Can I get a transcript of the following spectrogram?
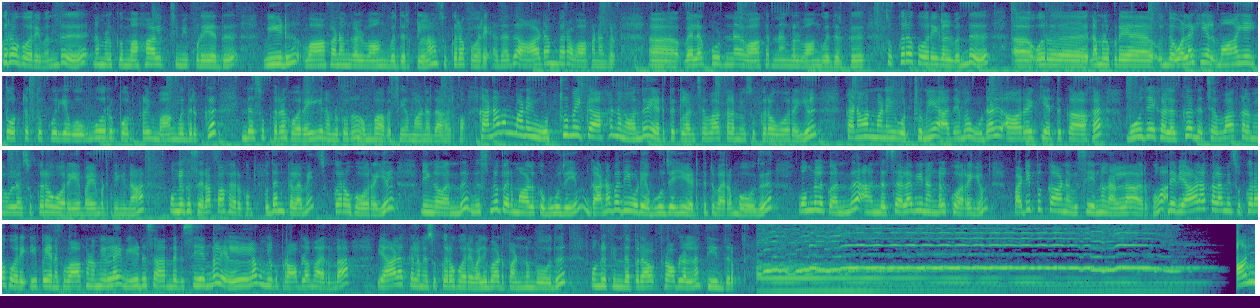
சுக்கிரஹோரை வந்து நம்மளுக்கு மகாலட்சுமி கூடையது. வீடு வாகனங்கள் வாங்குவதற்கெல்லாம் சுக்கிரஹோரை அதாவது ஆடம்பர வாகனங்கள் விலை கூடின வாகனங்கள் வாங்குவதற்கு சுக்கிரஹோரைகள் வந்து ஒரு நம்மளுடைய இந்த உலகியல் மாயை தோற்றத்துக்குரிய ஒவ்வொரு பொருட்களையும் வாங்குவதற்கு இந்த சுக்கிரஹோரை நம்மளுக்கு ரொம்ப அவசியமானதாக இருக்கும். கணவன் மனைவி ஒற்றுமைக்காக நம்ம வந்து எடுத்துக்கலாம். செவ்வாய்க்கிழமை சுக்கிர ஓரையில் கணவன் மனைவி ஒற்றுமை அதே மாதிரி உடல் ஆரோக்கியத்துக்காக பூஜைகளுக்கு அந்த செவ்வாய்க்கிழமை உள்ள சுக்கர ஓரையை பயன்படுத்திங்கன்னா உங்களுக்கு சிறப்பாக இருக்கும். புதன்கிழமை சுக்கர ஓரையில் நீங்கள் வந்து விஷ்ணு பெருமாளுக்கு பூஜையும் கணபதியுடைய பூஜையும் எடுத்துகிட்டு வரும்போது உங்களுக்கு வந்து அந்த செலவினங்கள் குறையும். படிப்புக்கான விஷயங்கள் நல்லா இருக்கும். அந்த வியாழக்கிழமை சுக்கிரஹோரை இப்போ எனக்கு வாகனம் இல்லை வீடு சார்ந்த விஷயங்கள் எல்லாம் உங்களுக்கு ப்ராப்ளமாக இருந்தால் வியாழக்கிழமை சுக்கிரஹோரை வழிபாடு பண்ணும்போது உங்களுக்கு இந்த ப்ரா ப்ராப்ளம்லாம் தீர்ந்துடும்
